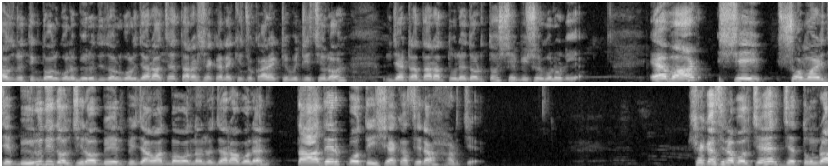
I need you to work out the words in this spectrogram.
রাজনৈতিক দলগুলো, বিরোধী দলগুলো যারা আছে, তারা সেখানে কিছু কানেক্টিভিটি ছিল যেটা তারা তুলে ধরতো সেই বিষয়গুলো নিয়ে। এবার সেই সময়ের যে বিরোধী দল ছিল, বিএনপি, জামাত বা অন্যান্য যারা বলেন, তাদের প্রতি শেখ হাসিনা হারছে। শেখ হাসিনা বলছে যে, তোমরা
